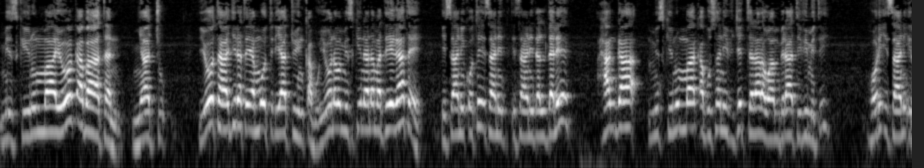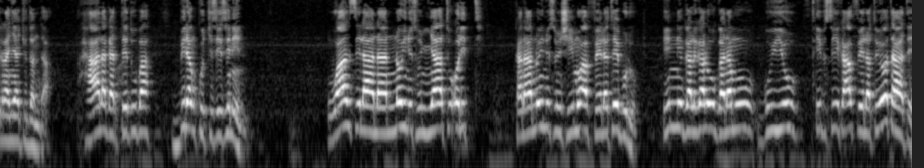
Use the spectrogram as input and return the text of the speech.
miskiinummaa yoo qabaatan nyaachu. Yoo taajira ta'e ammoo itti dhiyaachuu hin qabu. Yoo nama miskiina nama deegaa ta'e isaanii qotee isaanii daldalee hanga miskiinummaa qabu saniif jecha laala waan biraatiif miti. Horii isaanii irraa nyaachuu danda'a. Haala gartee duuba biran kuchisiisiniin. Waan silaa naannoyni sun nyaatu olitti. Ka naannoyni sun shiimoo affeelatee bulu inni galgaluu ganamuu guyyuu xibsii ka affeelatu yoo taate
